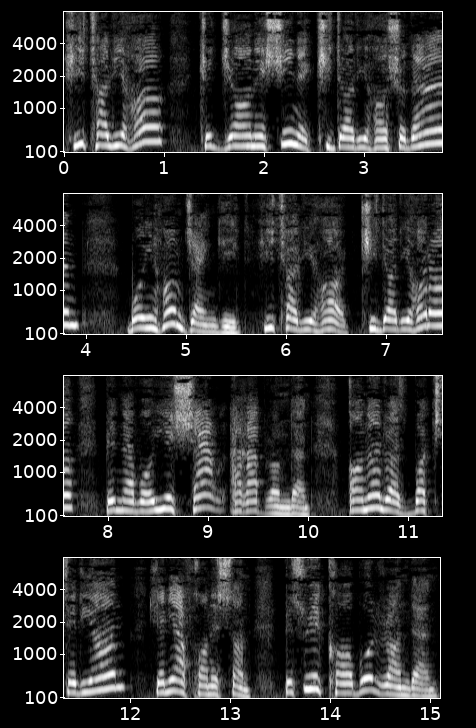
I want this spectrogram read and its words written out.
هیتالی ها که جانشین کیداری ها شدن با این هم جنگید. هیتالی ها کیداری ها را به نوایی شرق عقب راندن آنان را از باکتریان یعنی افغانستان به سوی کابل راندن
